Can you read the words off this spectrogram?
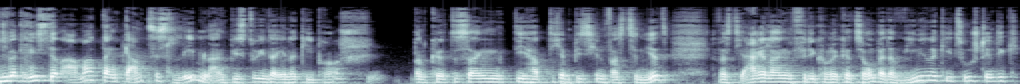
Lieber Christian Ammer, dein ganzes Leben lang bist du in der Energiebranche. Man könnte sagen, die hat dich ein bisschen fasziniert. Du warst jahrelang für die Kommunikation bei der Wien Energie zuständig.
